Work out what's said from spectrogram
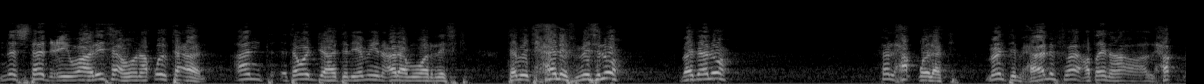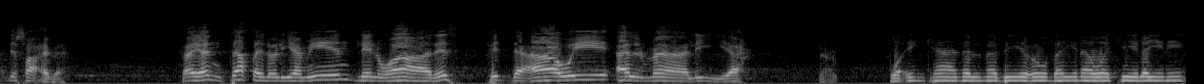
نستدعي وارثه نقول تعال أنت توجهت اليمين على مورثك. تبي تحلف مثله؟ بدله؟ فالحق لك. ما أنت بحالف فاعطينا الحق لصاحبه. فينتقل اليمين للوارث في الدعاوي المالية. نعم. وإن كان المبيع بين وكيلين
